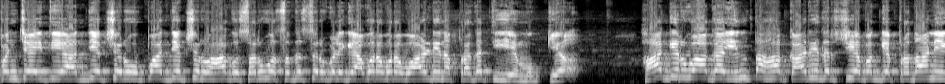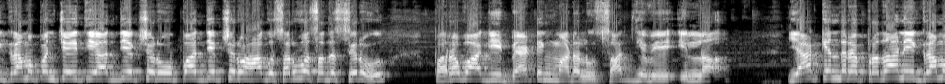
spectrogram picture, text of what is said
ಪಂಚಾಯಿತಿಯ ಅಧ್ಯಕ್ಷರು, ಉಪಾಧ್ಯಕ್ಷರು ಹಾಗೂ ಸರ್ವ ಸದಸ್ಯರುಗಳಿಗೆ ಅವರವರ ವಾರ್ಡಿನ ಪ್ರಗತಿಯೇ ಮುಖ್ಯ. ಹಾಗಿರುವಾಗ ಇಂತಹ ಕಾರ್ಯದರ್ಶಿಯ ಬಗ್ಗೆ ಪ್ರಧಾನಿ, ಗ್ರಾಮ ಪಂಚಾಯಿತಿಯ ಅಧ್ಯಕ್ಷರು, ಉಪಾಧ್ಯಕ್ಷರು ಹಾಗೂ ಸರ್ವ ಸದಸ್ಯರು ಪರವಾಗಿ ಬ್ಯಾಟಿಂಗ್ ಮಾಡಲು ಸಾಧ್ಯವೇ ಇಲ್ಲ. ಯಾಕೆಂದರೆ ಪ್ರಧಾನಿ ಗ್ರಾಮ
